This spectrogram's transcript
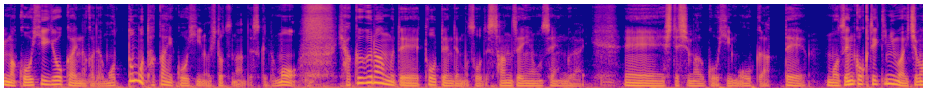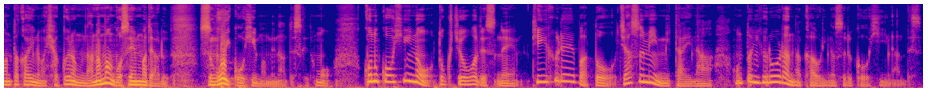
今コーヒー業界の中では最も高いコーヒーの一つなんですけども 100g で当店でもそうです。30004000円ぐらい、えー、してしまうコーヒーも多くあってもう全国的には一番高いのは 100g7 万5000円まであるすごいコーヒー豆なんですけどもこのコーヒーの特徴はですねティーフレーバーとジャスミンみたいな本当にフローラルな香りのするコーヒーなんです。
